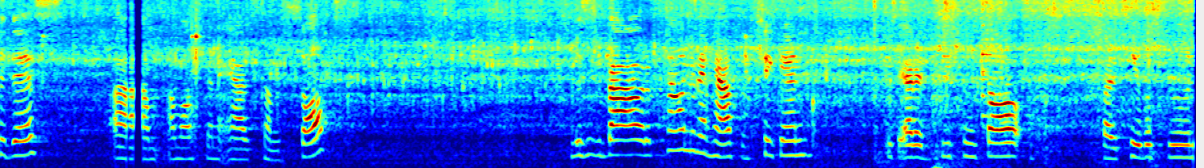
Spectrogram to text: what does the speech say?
to this. Um, I'm also going to add some salt. This is about a pound and a half of chicken. Just added a teaspoon salt, about a tablespoon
